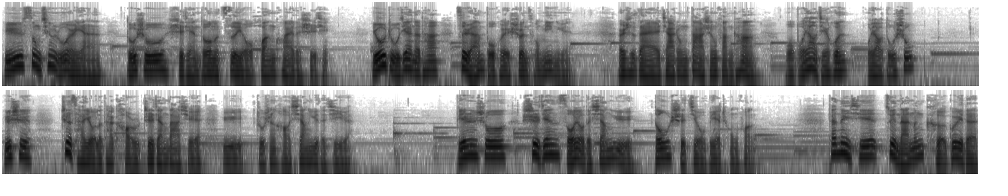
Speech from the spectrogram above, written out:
于宋清如而言，读书是件多么自由欢快的事情，有主见的他自然不会顺从命运，而是在家中大声反抗：“我不要结婚，我要读书。”于是，这才有了他考入浙江大学与朱生豪相遇的机缘。别人说，世间所有的相遇都是久别重逢，但那些最难能可贵的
